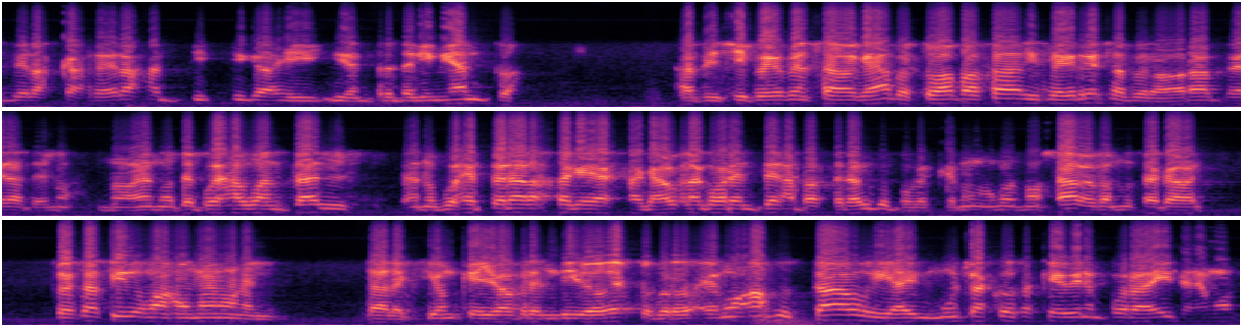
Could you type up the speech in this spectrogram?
de, las carreras artísticas y de entretenimiento al principio yo pensaba que ah, pues esto va a pasar y regresa, pero ahora espérate, no, no, no te puedes aguantar, no puedes esperar hasta que acabe la cuarentena para hacer algo, porque es que no, no, sabe cuándo se acaba. Entonces ha sido más o menos el, la lección que yo he aprendido de esto, pero hemos ajustado y hay muchas cosas que vienen por ahí. Tenemos,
